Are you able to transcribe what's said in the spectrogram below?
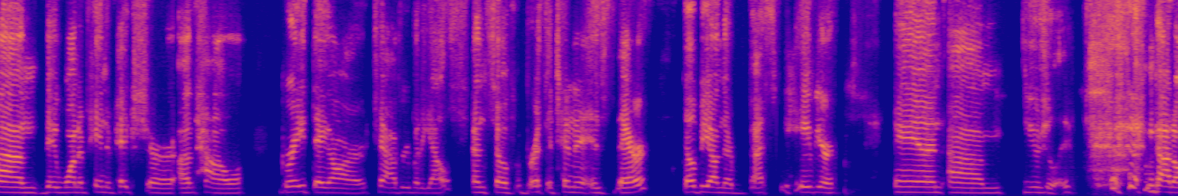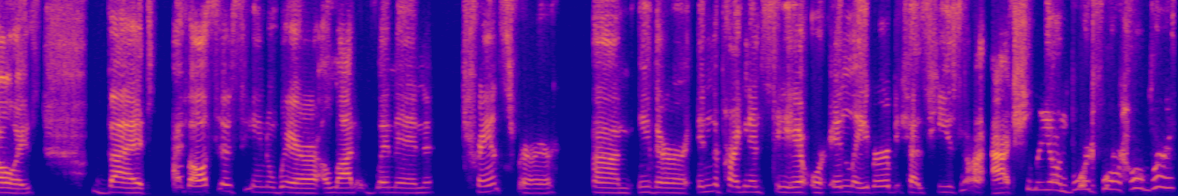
Um, they want to paint a picture of how great they are to everybody else. And so if a birth attendant is there, they'll be on their best behavior. And um, usually, not always. But I've also seen where a lot of women transfer um, either in the pregnancy or in labor because he's not actually on board for home birth.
